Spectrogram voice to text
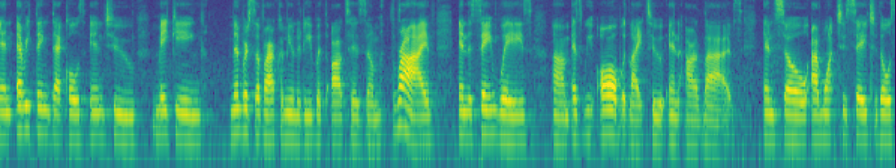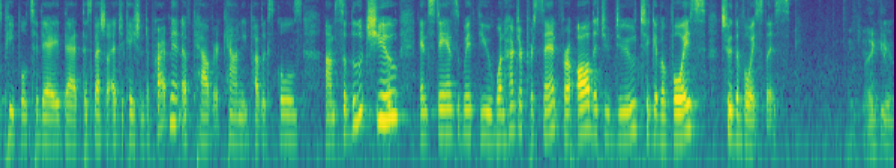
and everything that goes into making members of our community with autism thrive in the same ways um, as we all would like to in our lives. And so I want to say to those people today that the Special Education Department of Calvert County Public Schools um, salutes you and stands with you 100% for all that you do to give a voice to the voiceless. Thank you. Thank you.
